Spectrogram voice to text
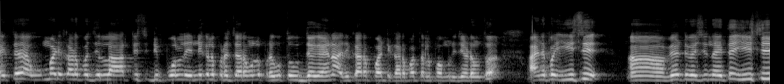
అయితే ఉమ్మడి కడప జిల్లా ఆర్టీసీ డిపోలో ఎన్నికల ప్రచారంలో ప్రభుత్వ ఉద్యోగి అయిన అధికార పార్టీ కరపత్రాలు పంపిణీ చేయడంతో ఆయనపై ఈసీ వేటు వేసింది అయితే ఈసీ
